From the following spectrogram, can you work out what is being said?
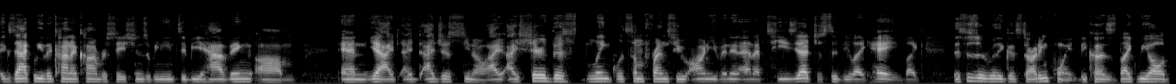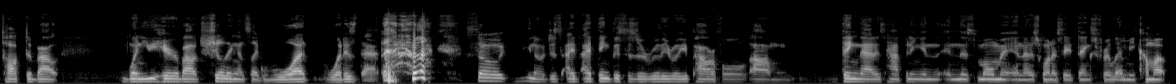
exactly the kind of conversations we need to be having. Um, and yeah, I, I, I just, you know, I, I shared this link with some friends who aren't even in NFTs yet, just to be like, hey, like this is a really good starting point because, like we all talked about, when you hear about shilling, it's like, what what is that? so you know, just I, I think this is a really really powerful um, thing that is happening in in this moment and i just want to say thanks for letting me come up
